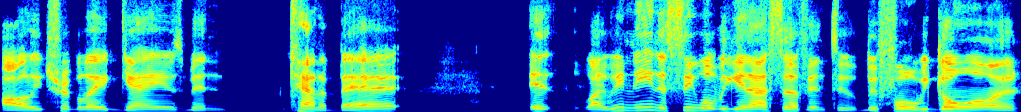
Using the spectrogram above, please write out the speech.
all the AAA games been kind of bad. It like we need to see what we get ourselves into before we go on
